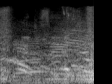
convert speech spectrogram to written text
shit.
